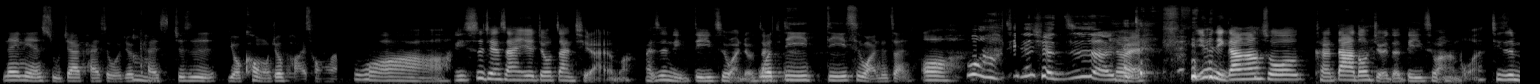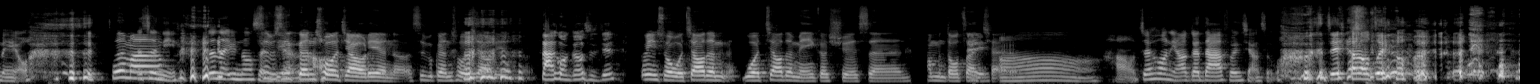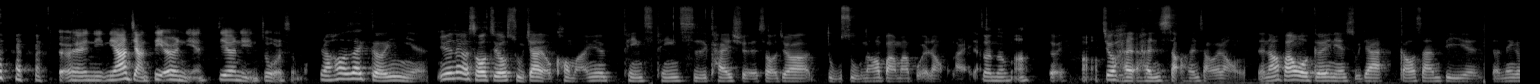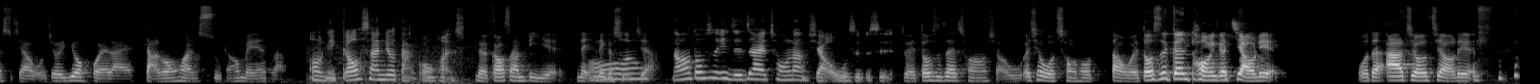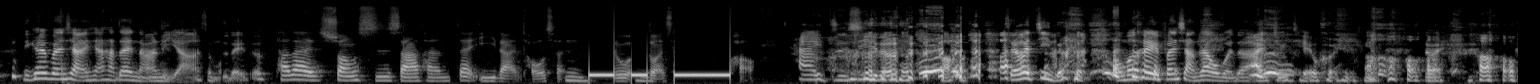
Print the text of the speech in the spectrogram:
那年暑假开始，我就开始就是有空我就跑来冲浪。哇，你四天三夜就站起来了吗？还是你第一次玩就站？我第一第一次玩就站。哦，哇，天选之人。对，因为你刚刚说可能大家都觉得第一次玩很好玩，其实没有，真的 吗？是你真的运动神是不是跟错教练了？是不是跟错教练了？打广告时间。我跟你说，我教的我教的每一个学生，他们都站起来哦。好，最后你要跟大家分享什么？直接跳到最后。对，你你要讲第二年，第二年做了什么？然后再隔一年，因为那个时候只有暑假有空嘛，因为平平时开学的时候就要读书，然后爸妈不会让我来的。真的吗？对，就很很少很少会让我来。然后反正我隔一年暑假，高三毕业的那个暑假，我就又回来打工换宿，然后每天来。哦，你高三就打工换宿？对，高三毕业那那个暑假，然后都是一直在冲浪小屋，是不是？对，都是在冲浪小屋，而且我从头到尾都是跟同一个教练。我的阿啾教练，你可以分享一下他在哪里啊，什么之类的？他在双狮沙滩，在宜兰头城。嗯，如果短时好，太仔细了，好，谁会记得？我们可以分享在我们的 IG 贴文里面。对，好，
